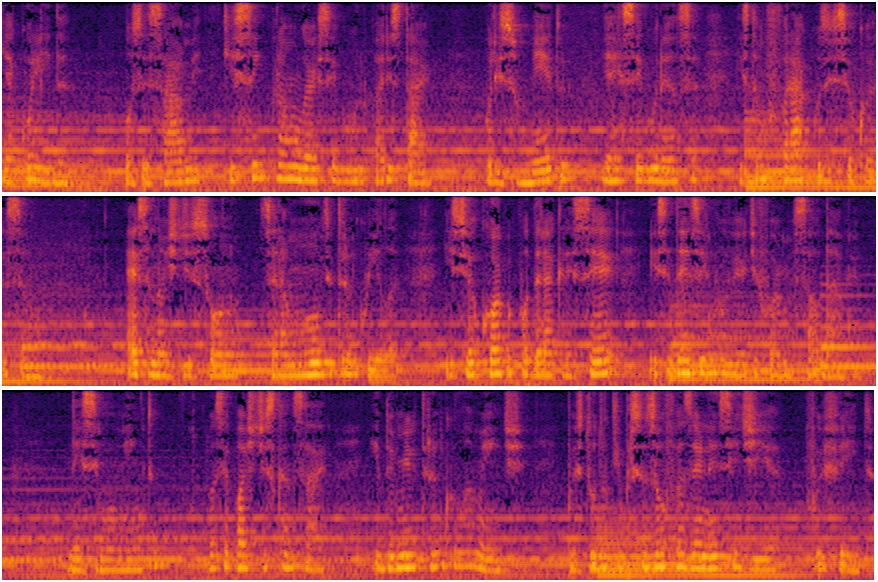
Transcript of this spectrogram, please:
e acolhida. Você sabe que sempre há um lugar seguro para estar, por isso o medo e a insegurança estão fracos em seu coração. Essa noite de sono será muito tranquila e seu corpo poderá crescer e se desenvolver de forma saudável. Nesse momento, você pode descansar e dormir tranquilamente pois tudo o que precisou fazer nesse dia foi feito.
